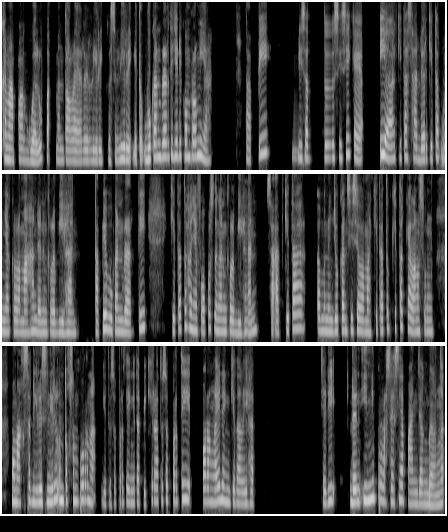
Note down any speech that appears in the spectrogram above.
kenapa gue lupa mentolerir diri gue sendiri gitu. Bukan berarti jadi kompromi ya tapi di satu sisi kayak iya kita sadar kita punya kelemahan dan kelebihan tapi bukan berarti kita tuh hanya fokus dengan kelebihan. Saat kita eh, menunjukkan sisi lemah kita tuh kita kayak langsung memaksa diri sendiri untuk sempurna gitu. Seperti yang kita pikir atau seperti orang lain yang kita lihat jadi dan ini prosesnya panjang banget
